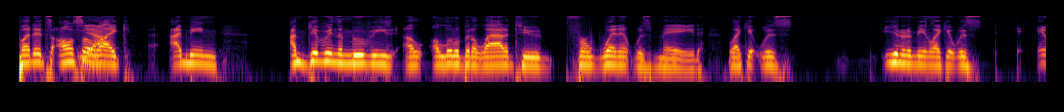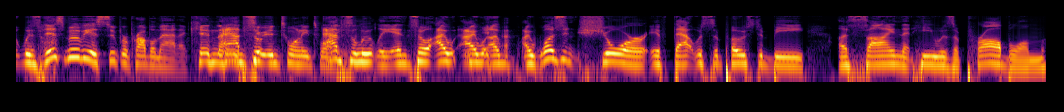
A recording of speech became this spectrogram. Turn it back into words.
but it's also Yeah. like I mean, I'm giving the movie a, a little bit of latitude for when it was made. Like it was, you know what I mean? Like it was, it was this movie is super problematic in, Absol- in 2020 Absolutely. And so I, I, I, I wasn't sure if that was supposed to be a sign that he was a problem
